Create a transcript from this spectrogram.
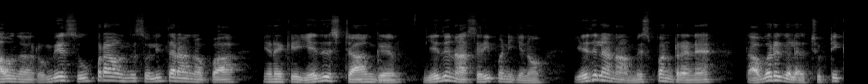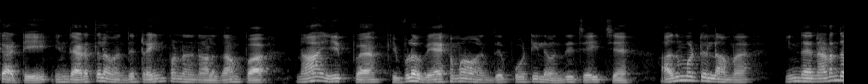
அவங்க ரொம்ப சூப்பராக வந்து சொல்லித்தராங்கப்பா எனக்கு எது ஸ்ட்ராங்கு எது நான் சரி பண்ணிக்கணும் எதில் நான் மிஸ் பண்ணுறேன்னு தவறுகளை சுட்டி காட்டி இந்த இடத்துல வந்து ட்ரெயின் பண்ணதுனால தான்ப்பா நான் இப்போ இவ்வளோ வேகமாக வந்து போட்டியில் வந்து ஜெயித்தேன் அது மட்டும் இல்லாமல் இந்த நடந்த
